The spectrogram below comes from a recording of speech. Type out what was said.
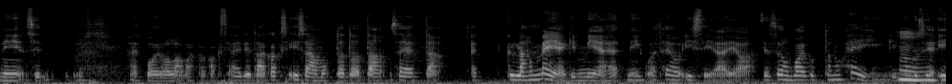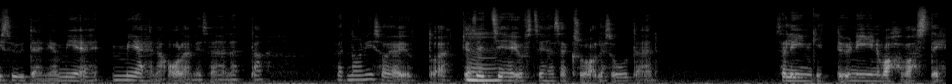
niin sit, et voi olla vaikka kaksi äitiä tai kaksi isää, mutta tota, se, että et kyllähän meidänkin miehet, niin kuin, että he on isiä ja, ja se on vaikuttanut heihinkin mm. niin kuin siihen isyyteen ja miehe, miehenä olemiseen, että, että ne on isoja juttuja. Ja mm. sitten siihen just siihen seksuaalisuuteen se linkittyy niin vahvasti.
